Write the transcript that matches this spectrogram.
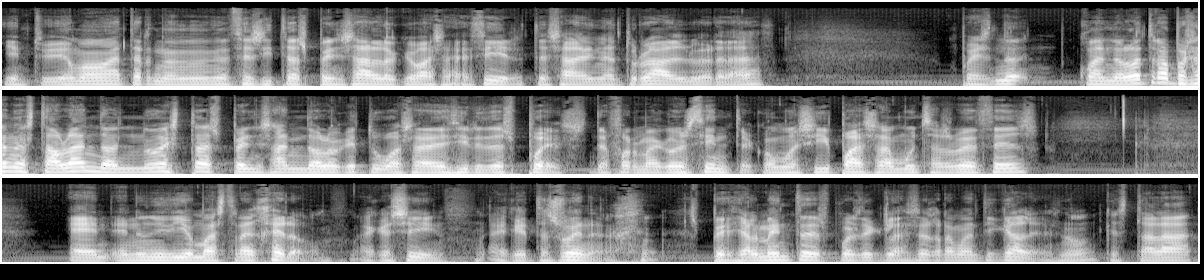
y en tu idioma materno no necesitas pensar lo que vas a decir, te sale natural, ¿verdad? Pues cuando la otra persona está hablando, no estás pensando lo que tú vas a decir después, de forma consciente, como sí pasa muchas veces en, un idioma extranjero. ¿A que sí? ¿A que te suena? Especialmente después de clases gramaticales, ¿no? Que está la,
